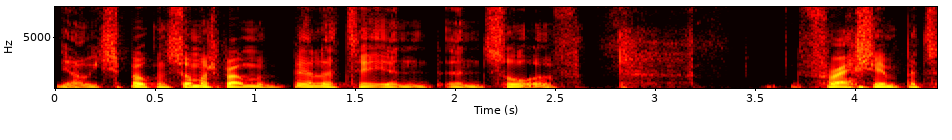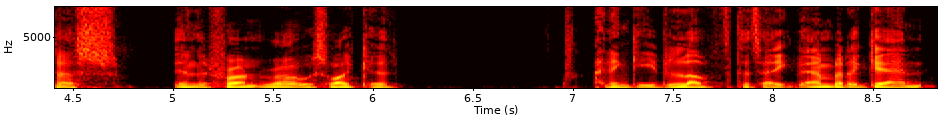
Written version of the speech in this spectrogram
you know, he's spoken so much about mobility and and sort of fresh impetus in the front row. So I could, I think he'd love to take them, but again,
